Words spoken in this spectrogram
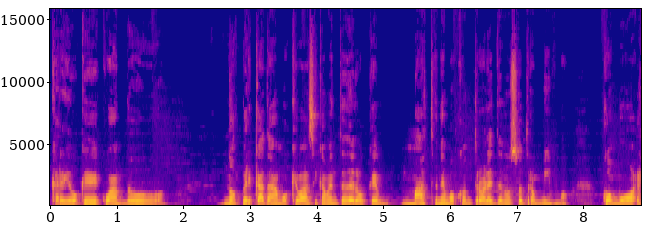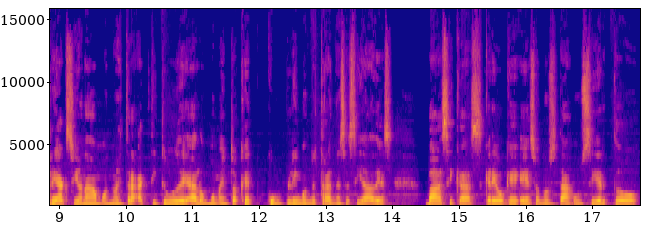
creo que cuando nos percatamos que básicamente de lo que más tenemos control es de nosotros mismos, cómo reaccionamos, nuestras actitudes a los momentos que cumplimos nuestras necesidades básicas, creo que eso nos da un cierto,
